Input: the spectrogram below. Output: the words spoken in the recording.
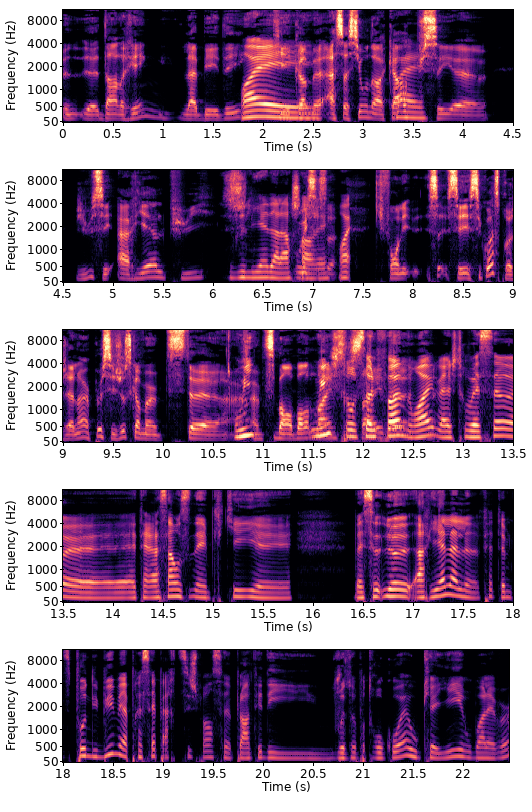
une- euh, dans le ring la BD Ouais. qui est comme euh, associée au knockout, Ouais. puis c'est euh, j'ai vu c'est Ariel puis Julien dallard Oui, ouais. qui font les c'est quoi ce projet là un peu? C'est juste comme un petit euh, un, Oui. un petit bonbon de Oui, même je trouve ça le fun. euh, ouais, ben, je trouvais ça euh, intéressant aussi d'impliquer. Euh, ben, là, Ariel, elle a fait un petit peu au début, mais après, c'est parti, je pense, euh, planter des, je sais pas trop quoi, ou cueillir, ou whatever.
